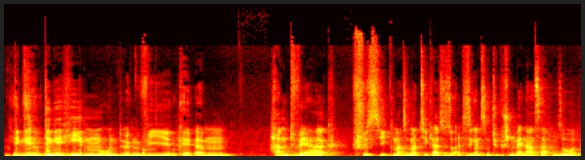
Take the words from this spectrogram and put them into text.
Dinge, Hitze. Dinge heben und irgendwie okay. ähm, Handwerk, Physik, Mathematik, also so diese ganzen typischen Männersachen, so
